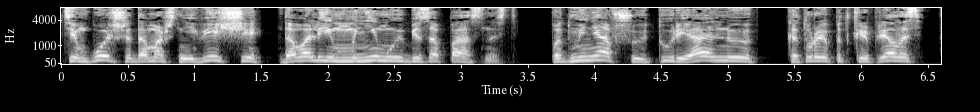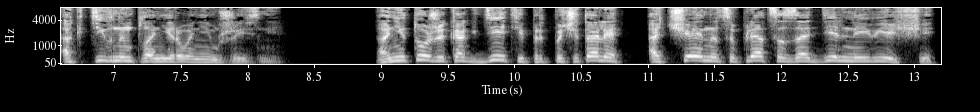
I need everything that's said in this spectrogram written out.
тем больше домашние вещи давали им мнимую безопасность, подменявшую ту реальную, которая подкреплялась активным планированием жизни. Они тоже, как дети, предпочитали отчаянно цепляться за отдельные вещи,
